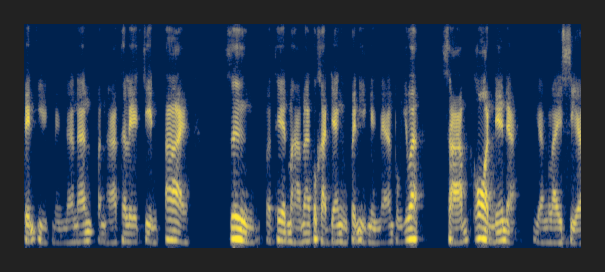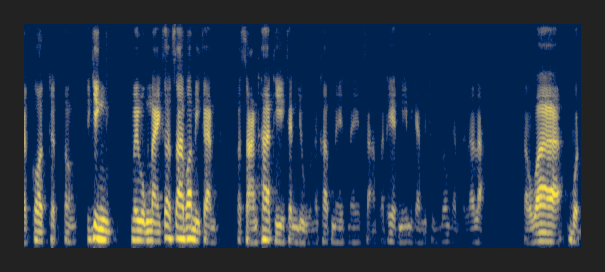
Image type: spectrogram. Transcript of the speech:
เป็นอีกหนึ่งนั้น ปัญหาทะเลจีนใต้ ซึ่งประเทศมหาอำนาจก็ขัดแย้งอยู่เป็นอีกหนึ่งนั้นผมคิดว่าสามก้อนนี้เนี่ย อย่างไรเสียก็จะต้องจริงๆในวงในก็ทราบว่ามีการประสานท่าทีกันอยู่นะครับ ในในสามประเทศนี้มีการประชุมร่วมกันไปแล้วล่ะ แต่ว่าบท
